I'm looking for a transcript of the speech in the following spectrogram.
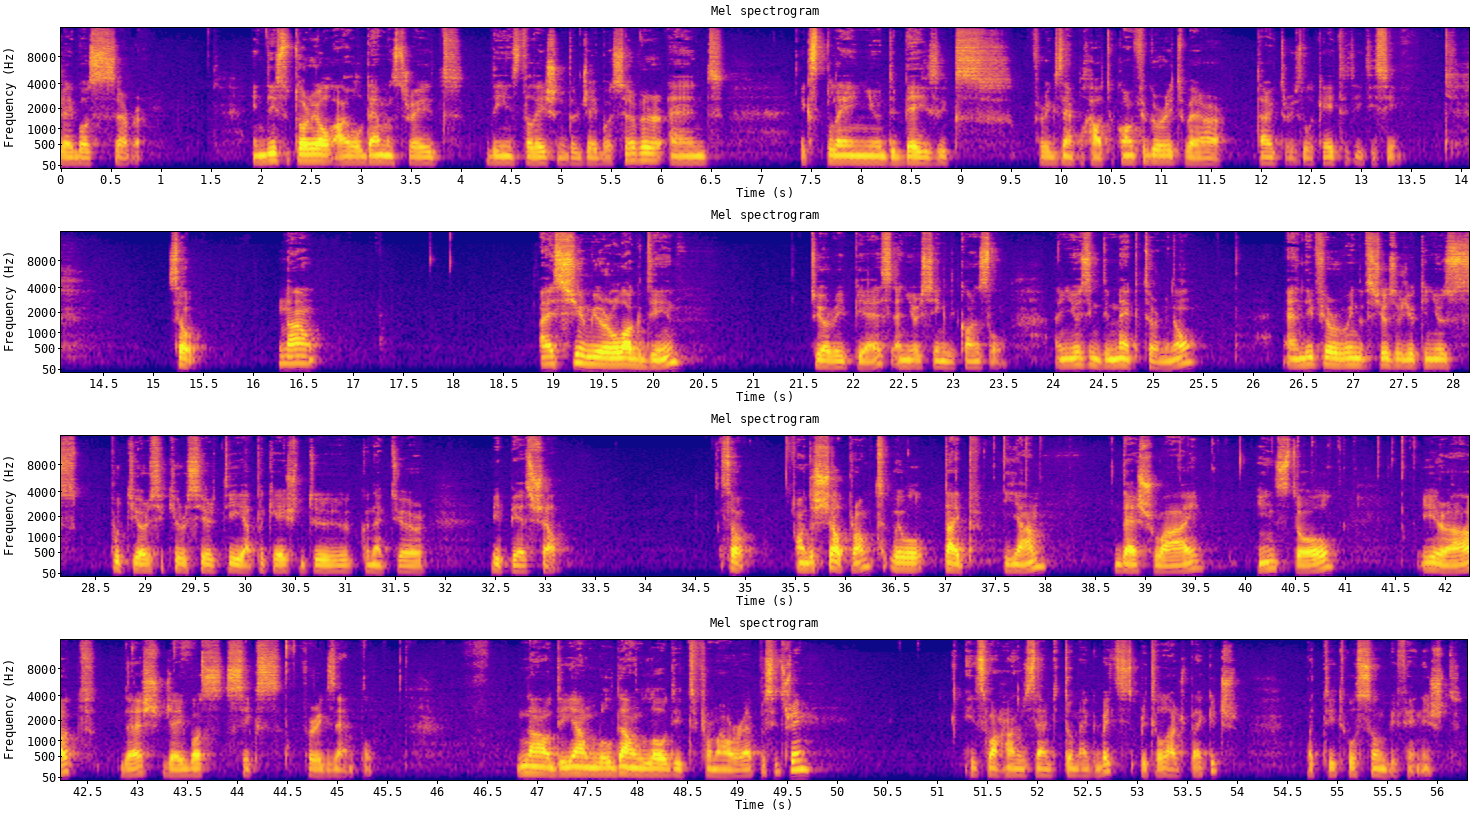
JBoss server. In this tutorial I will demonstrate the installation of the JBoss server and explain you the basics, for example how to configure it, where directory is located, etc. So now I assume you're logged in to your VPS and you're seeing the console. I'm using the Mac terminal and if you're a Windows user you can use put your secure CRT application to connect your VPS shell. So on the shell prompt we will type yum dash y install eroute dash jboss 6 for example. Now the yum will download it from our repository. It's 172 megabytes, it's a pretty large package, but it will soon be finished.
